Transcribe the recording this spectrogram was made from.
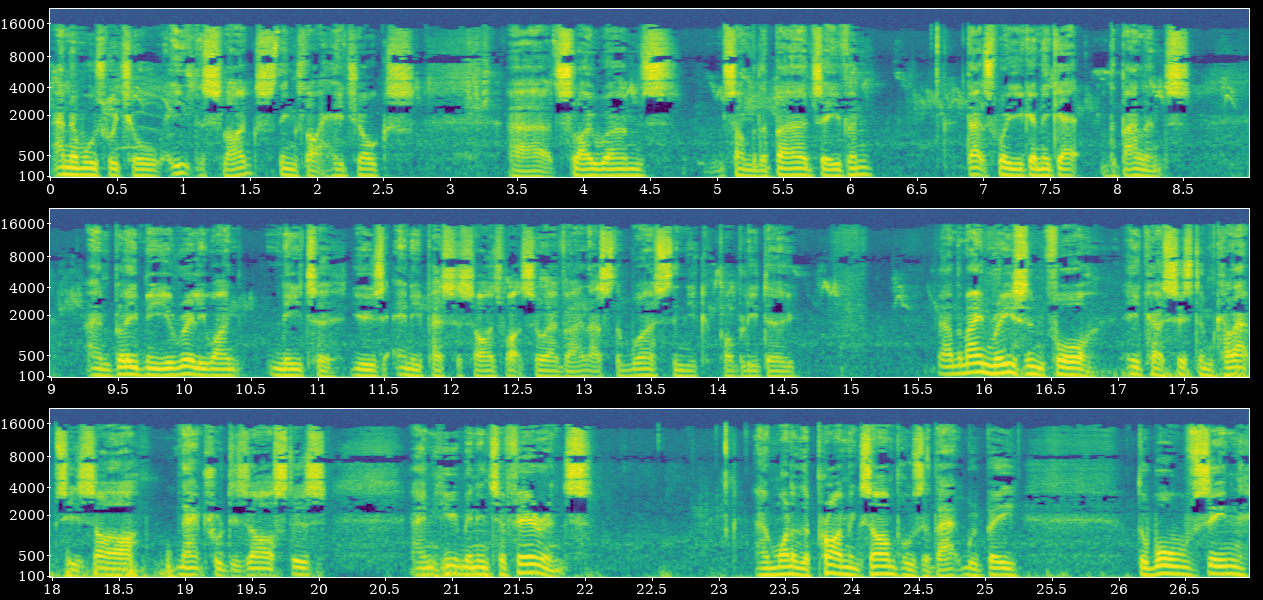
animals which will eat the slugs, things like hedgehogs, uh, slow worms, some of the birds even, that's where you're going to get the balance and believe me you really won't need to use any pesticides whatsoever and that's the worst thing you could probably do. Now the main reason for ecosystem collapses are natural disasters and human interference. And one of the prime examples of that would be the wolves in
